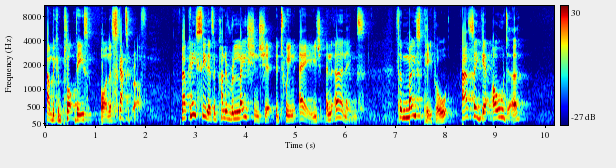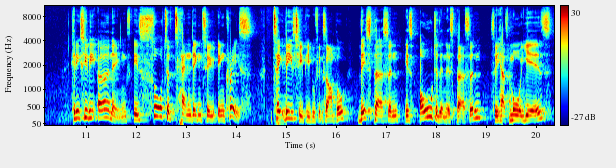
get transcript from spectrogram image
and we can plot these on a scatter graph. Now, can you see there's a kind of relationship between age and earnings? For most people, as they get older, can you see the earnings is sort of tending to increase? Take these two people, for example. This person is older than this person, so he has more years,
